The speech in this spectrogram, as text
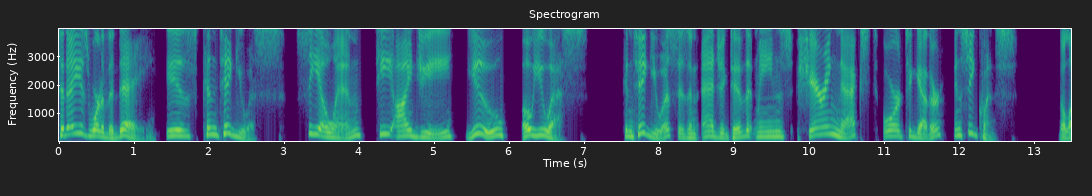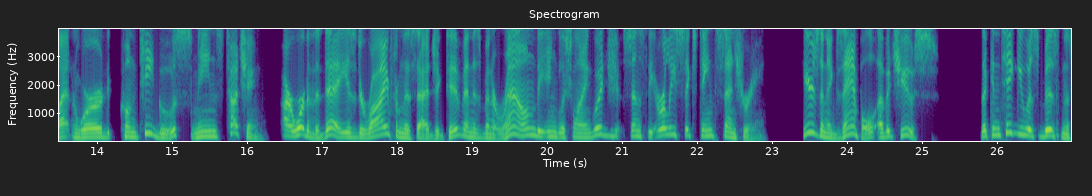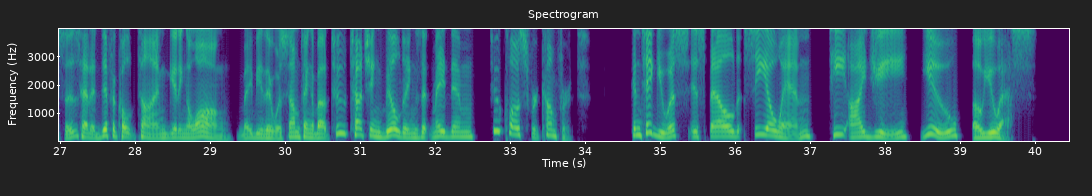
Today's word of the day is contiguous. C O N T I G U O U S. Contiguous is an adjective that means sharing next or together in sequence. The Latin word contiguus means touching. Our word of the day is derived from this adjective and has been around the English language since the early 16th century. Here's an example of its use. The contiguous businesses had a difficult time getting along. Maybe there was something about two touching buildings that made them too close for comfort. Contiguous is spelled C O N T I G U O U S.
